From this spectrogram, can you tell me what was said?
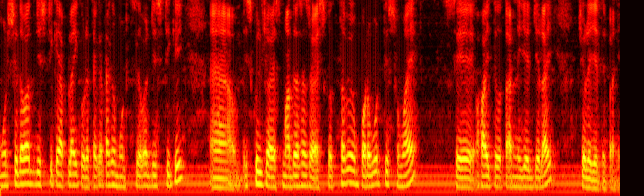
মুর্শিদাবাদ ডিস্ট্রিক্টে অ্যাপ্লাই করে থাকে, তাকে মুর্শিদাবাদ ডিস্ট্রিক্টেই স্কুল চয়েস মাদ্রাসা চয়েস করতে হবে এবং পরবর্তী সময়ে সে হয়তো তার নিজের জেলায় চলে যেতে পারে।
